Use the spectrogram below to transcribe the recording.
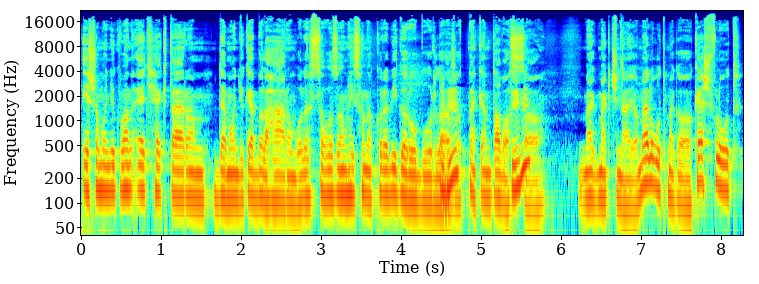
És ha mondjuk van egy hektárom, de mondjuk ebből a háromból összehozom, hiszen akkor a Vigaró burla Mhm. az ott nekem tavasszal meg megcsinálja a melót, meg a cashflow-t,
